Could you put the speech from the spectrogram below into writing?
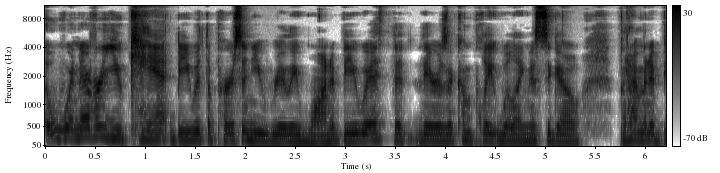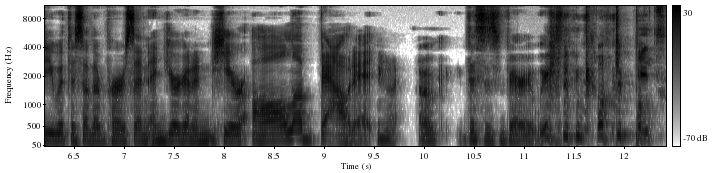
whenever you can't be with the person you really want to be with, that there's a complete willingness to go, but I'm going to be with this other person and you're going to hear all about it. Like, okay, this is very weird and uncomfortable. It's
